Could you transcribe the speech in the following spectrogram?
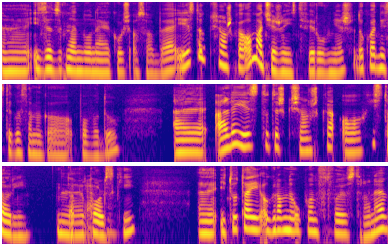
y, i ze względu na jakąś osobę. Jest to książka o macierzyństwie również, dokładnie z tego samego powodu, E, ale jest to też książka o historii e, prawda. Polski. I tutaj ogromny ukłon w twoją stronę,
